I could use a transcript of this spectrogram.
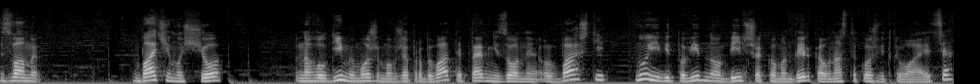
з вами бачимо, що на голді ми можемо вже пробивати певні зони в башті. Ну і відповідно більша командирка у нас також відкривається.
